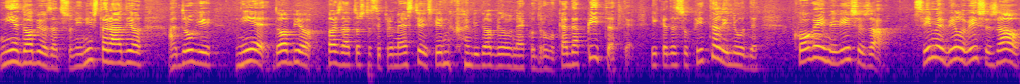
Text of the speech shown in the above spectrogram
nije dobio zato što nije ništa radio, a drugi nije dobio baš zato što se premestio iz firme koja bi dobila neku drugu. Kada pitate i kada su pitali ljude koga im je više žao, svima je bilo više žao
